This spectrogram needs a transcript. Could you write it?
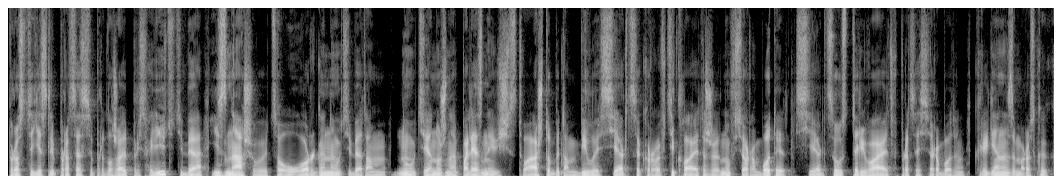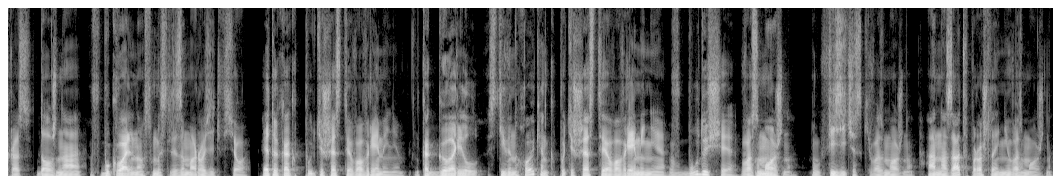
Просто если процессы продолжают происходить, у тебя изнашиваются органы, у тебя там, ну, тебе нужны полезные вещества, чтобы там билось сердце, кровь текла, это же же, ну, все работает, сердце устаревает в процессе работы. Криогенная заморозка как раз должна в буквальном смысле заморозить все. Это как путешествие во времени. Как говорил Стивен Хокинг, путешествие во времени в будущее возможно, ну, физически возможно, а назад в прошлое невозможно.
